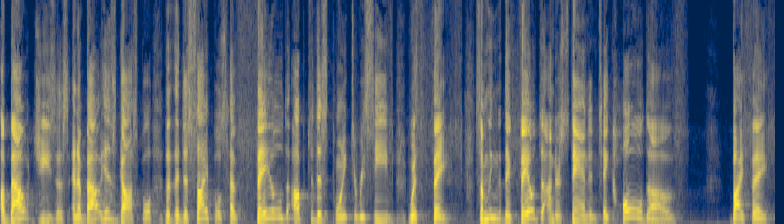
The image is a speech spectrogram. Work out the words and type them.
about Jesus and about his gospel that the disciples have failed up to this point to receive with faith. Something that they failed to understand and take hold of by faith.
